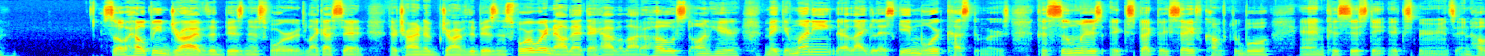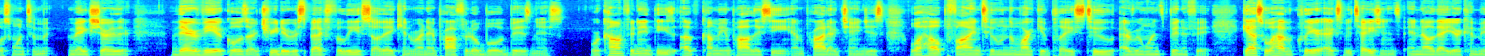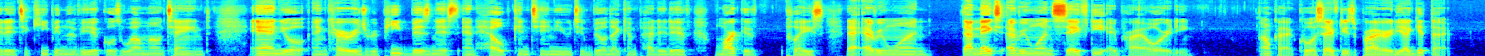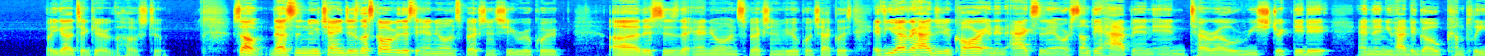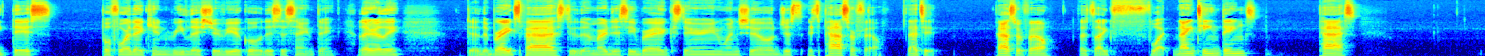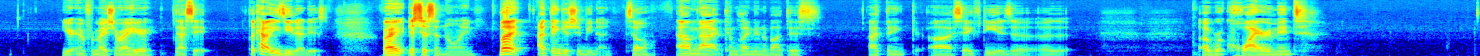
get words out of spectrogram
So helping drive the business forward. Like I said, they're trying to drive the business forward now that they have a lot of hosts on here making money. They're like, let's get more customers. Consumers expect a safe, comfortable, and consistent experience, and hosts want to make sure that their vehicles are treated respectfully so they can run a profitable business. We're confident these upcoming policy and product changes will help fine tune the marketplace to everyone's benefit. Guests will have clear expectations and know that you're committed to keeping the vehicles well maintained. And you'll encourage repeat business and help continue to build a competitive marketplace that everyone that makes everyone's safety a priority. Okay, cool. Safety is a priority. I get that. But you got to take care of the host too. So that's the new changes. Let's go over this annual inspection sheet real quick. Uh, this is the annual inspection vehicle checklist. If you ever had your car in an accident or something happened and Turo restricted it, and then you had to go complete this before they can relist your vehicle, this is the same thing. Literally, do the brakes pass, do the emergency brake, steering, windshield, just it's pass or fail. That's it. Pass or fail. That's like what 19 things. Pass. Your information right here. That's it. Look how easy that is, right? It's just annoying. But I think it should be done. So I'm not complaining about this. I think uh, safety is a, a, a requirement.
